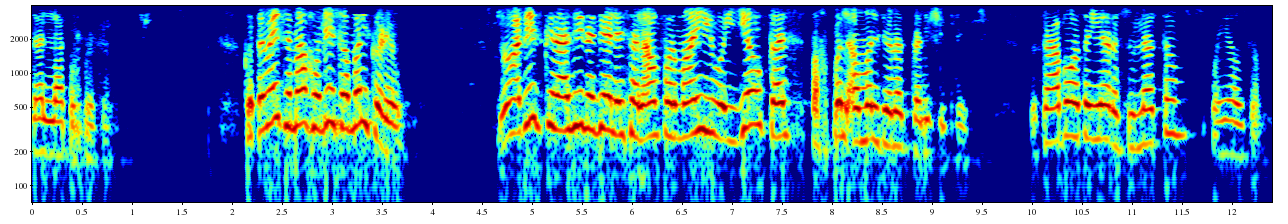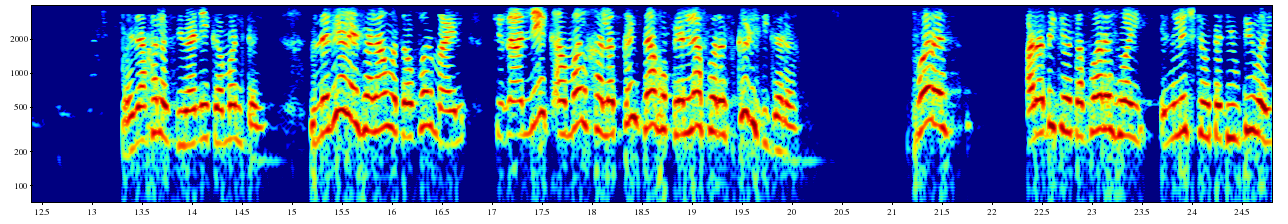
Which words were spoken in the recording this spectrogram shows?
د الله په فضل که ته وایې چې ما خو نیک عمل کړی نو حدیث کې راځي نبی علیه السلام فرمایي و یو کس په خپل عمل جنت ته نشي تللی صحابه ورته یا رسول الله ته و یا اوسم نو دا خلک چې نیک عمل کوي نو نبی علیه السلام ورته وفرمایل چې دا نیک عمل خلک کوي دا خو په الله فرض کړي دي که نه فرض عربي کې ته فرض وای انګلیش کې ته ډیوټي وای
